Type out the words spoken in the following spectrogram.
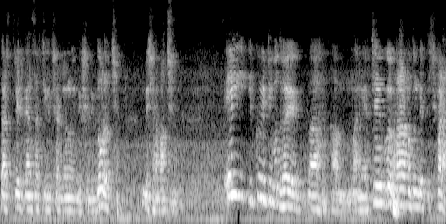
তার স্ত্রীর ক্যান্সার চিকিৎসার জন্য এদিক সেদিক দৌড়াচ্ছেন বিছানা পাচ্ছেন। এই ইকুইটি বোধ হয়ে মানে চেয়ে ভাড়ার মতন ব্যক্তি ছাড়া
